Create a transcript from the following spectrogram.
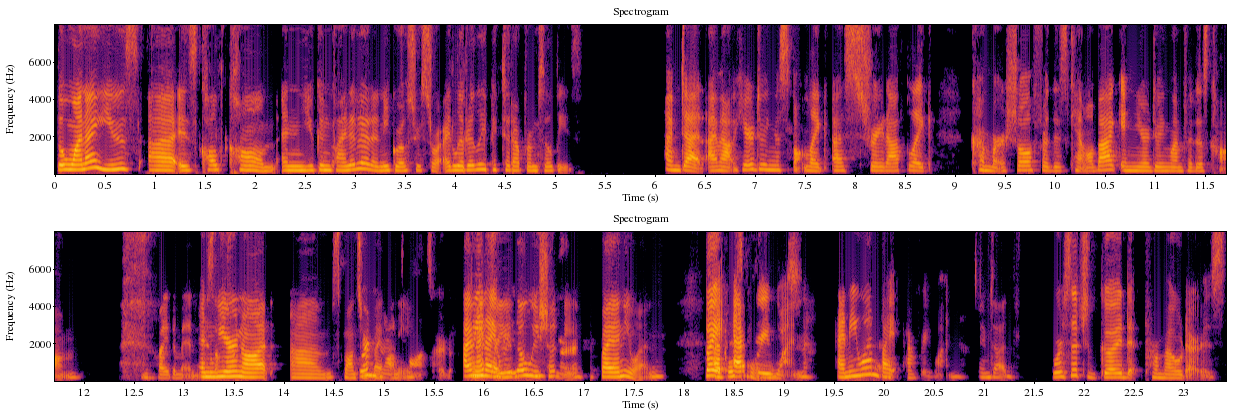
the one I use uh, is called Calm, and you can find it at any grocery store. I literally picked it up from Sobeys. I'm dead. I'm out here doing a small, like a straight up like commercial for this CamelBak, and you're doing one for this Calm vitamin. And we are not um, We're sponsored by not any. sponsored. I mean, I I tell you though, we should be by anyone. by this point. everyone, anyone by everyone. I'm done. We're such good promoters.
